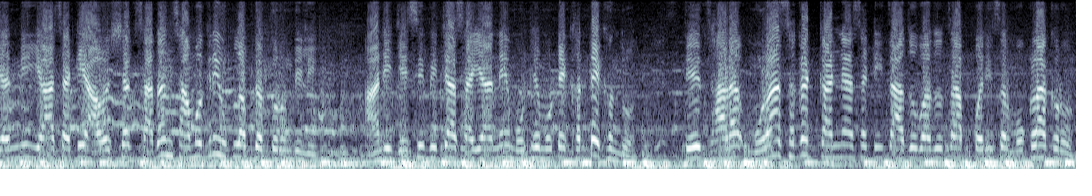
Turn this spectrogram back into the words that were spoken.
यांनी यासाठी आवश्यक साधन सामग्री उपलब्ध करून दिली. आणि जे सी बीच्या साह्याने मोठे मोठे खड्डे खंदून ते झाड मुळासकट काढण्यासाठीचा आजूबाजूचा परिसर मोकळा करून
